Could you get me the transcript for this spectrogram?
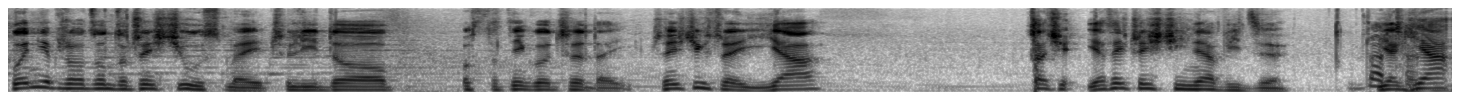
płynnie przechodząc do części ósmej, czyli do ostatniego Jedi. Części, której ja... Słuchajcie, ja tej części nienawidzę. Dlaczego? Jak ja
